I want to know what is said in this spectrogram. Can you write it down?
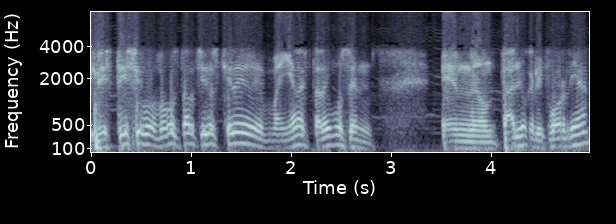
Listísimo, vamos a estar, si Dios quiere, mañana estaremos en, en Ontario, California.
